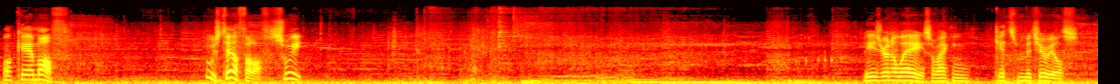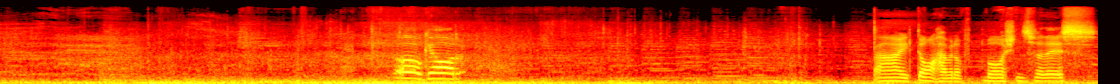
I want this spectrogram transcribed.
What came off? Ooh, his tail fell off. Sweet. Please run away so I can get some materials. Oh god! I don't have enough motions for this.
